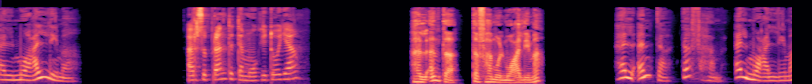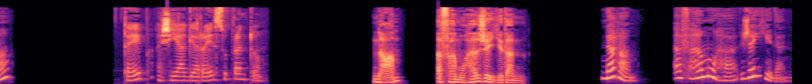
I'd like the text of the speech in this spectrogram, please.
المعلمة. Ar suprantate mokytoją هل أنت تفهم المعلمة؟ هل أنت تفهم المعلمة؟ taip aš ją gerai suprantu. نعم أفهمها جيدا. نعم أفهمها جيدا.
